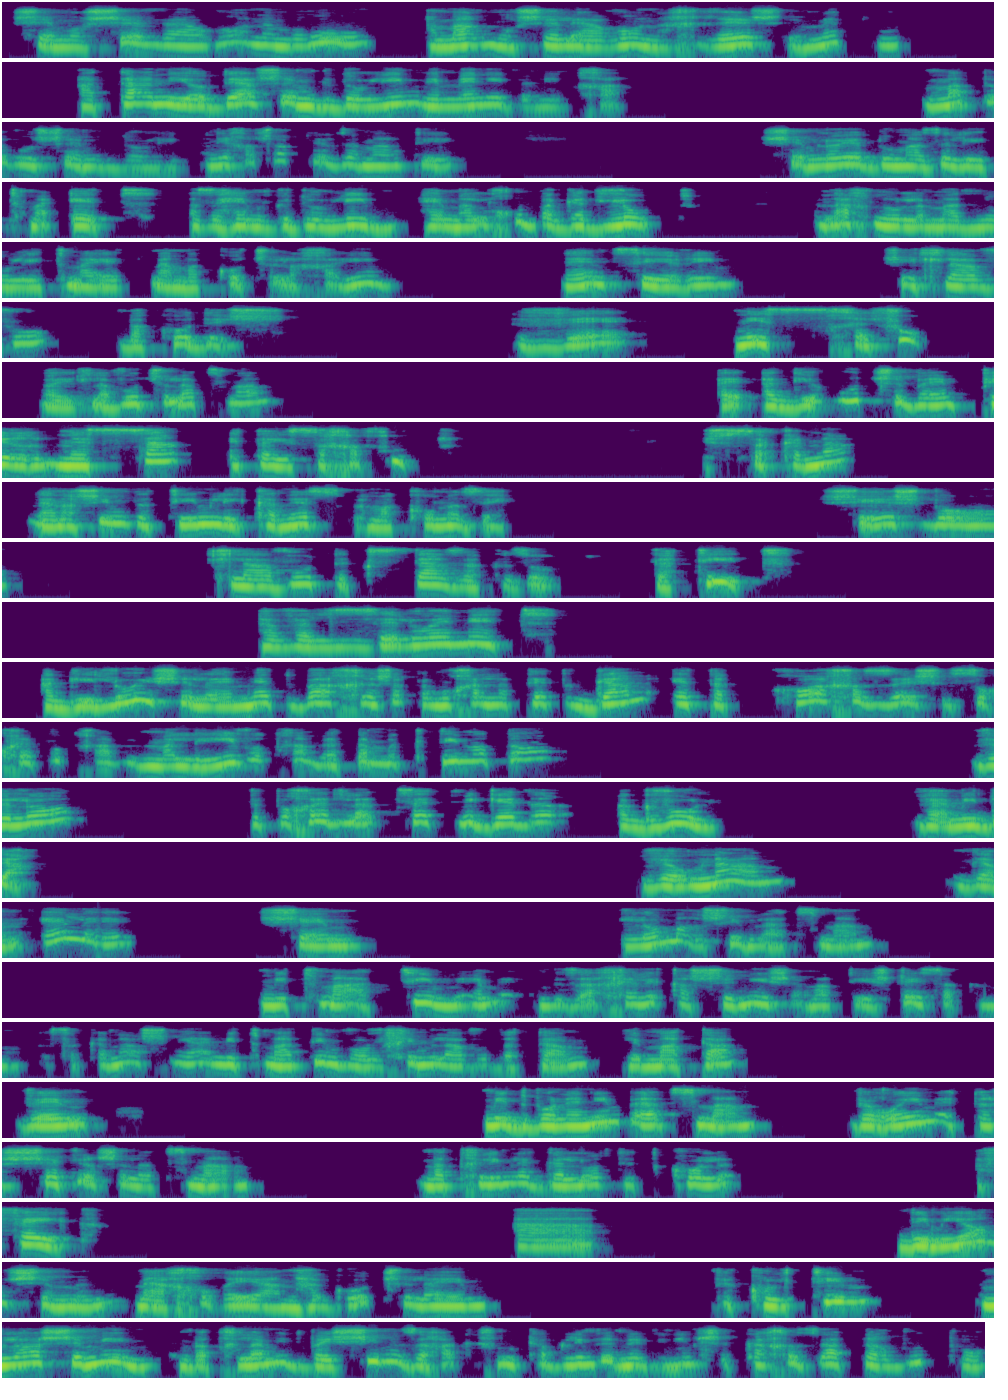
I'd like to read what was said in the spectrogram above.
שמשה ואהרון אמרו, אמר משה לאהרון, אחרי שהם מתו, אתה, אני יודע שהם גדולים ממני וממך. מה פירוש שהם גדולים? אני חשבתי על זה, אמרתי, שהם לא ידעו מה זה להתמעט, אז הם גדולים, הם הלכו בגדלות. אנחנו למדנו להתמעט מהמכות של החיים, והם צעירים שהתלהבו בקודש ונסחפו בהתלהבות של עצמם. הגאות שבהם פרנסה את ההיסחפות. יש סכנה לאנשים דתיים להיכנס במקום הזה, שיש בו התלהבות, אקסטזה כזאת, דתית, אבל זה לא אמת. הגילוי של האמת בא אחרי שאתה מוכן לתת גם את הכוח הזה שסוחף אותך ומלהיב אותך ואתה מקטין אותו, ולא, ופוחד לצאת מגדר הגבול והמידה. ואומנם גם אלה שהם לא מרשים לעצמם, מתמעטים, הם, זה החלק השני שאמרתי, יש שתי סכנות. הסכנה השנייה, הם מתמעטים והולכים לעבודתם למטה, והם מתבוננים בעצמם ורואים את השקר של עצמם, מתחילים לגלות את כל הפייק, הדמיון שמאחורי ההנהגות שלהם, וקולטים, הם לא אשמים, הם בהתחלה מתביישים מזה, אחר כך מקבלים ומבינים שככה זה התרבות פה.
